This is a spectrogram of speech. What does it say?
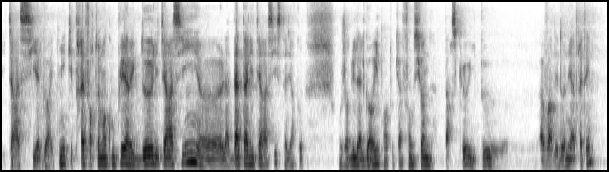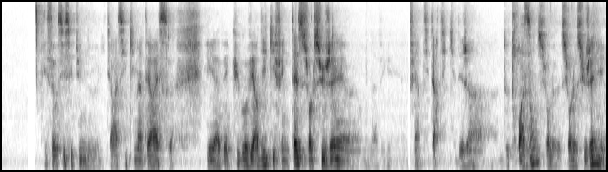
littératie algorithmique est très fortement couplée avec deux littératies, la data literacy, c'est-à-dire que aujourd'hui l'algorithme en tout cas fonctionne parce qu'il peut avoir des données à traiter et ça aussi, c'est une littératie qui m'intéresse. Et avec Hugo Verdi, qui fait une thèse sur le sujet, euh, on avait fait un petit article qui a déjà 2-3 ans sur le, sur le sujet. Et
